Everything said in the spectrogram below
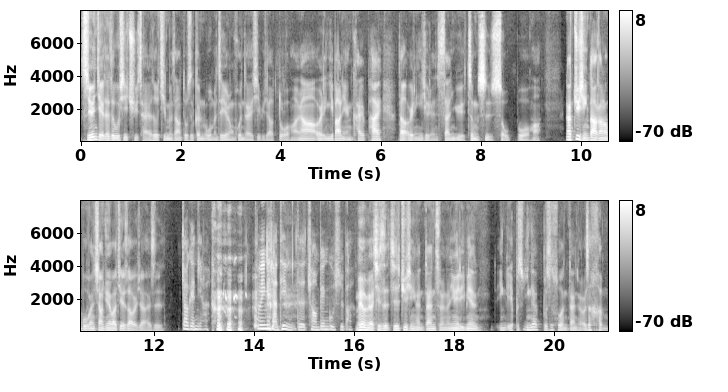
石原姐在这部戏取材的时候，基本上都是跟我们这些人混在一起比较多哈。然后二零一八年开拍，到二零一九年三月正式首播哈。那剧情大纲的部分，湘君要不要介绍一下？还是交给你啊，他们应该想听你的床边故事吧？没有没有？其实其实剧情很单纯的，因为里面应也不是应该不是说很单纯，而是很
